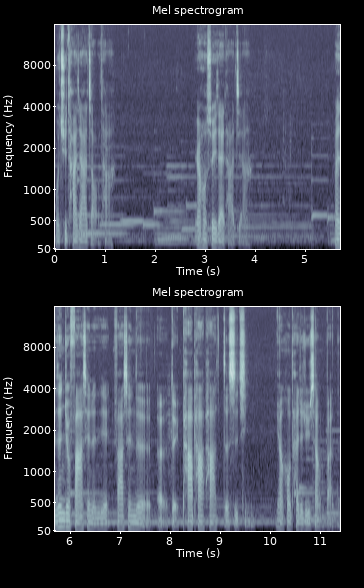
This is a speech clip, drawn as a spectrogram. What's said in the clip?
我去他家找他，然后睡在他家，反正就发生了那件发生的呃，对，啪啪啪的事情，然后他就去上班了。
